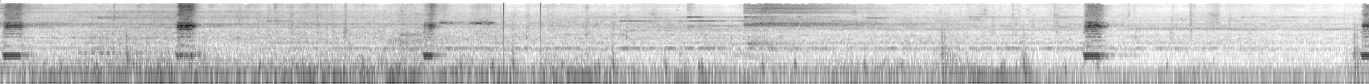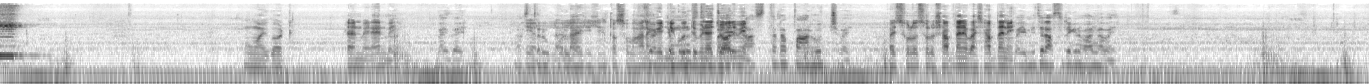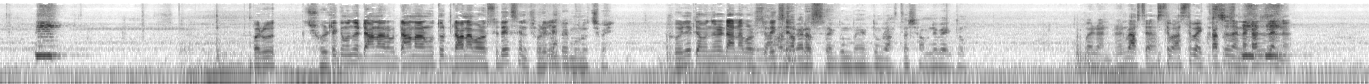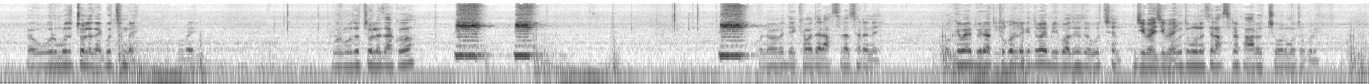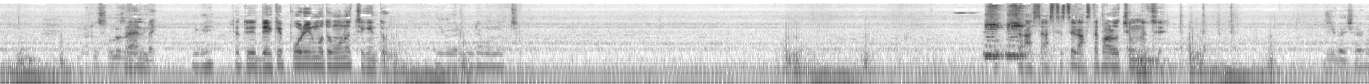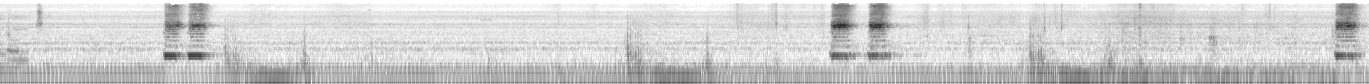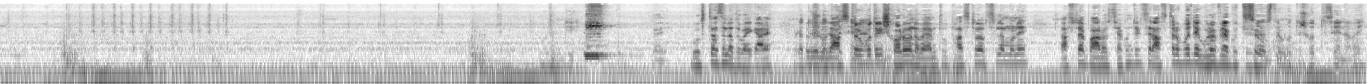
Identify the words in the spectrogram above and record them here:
Oh my god. ডান ভাই ডান ভাই ভাই ভাই রাস্তার উপর লাই লাই তো সুবহানাকে নিকুল তুমি না জল মিন রাস্তাটা পার হচ্ছে ভাই ভাই সোলো সোলো সাবধানে ভাই সাবধানে ভাই এমনিতে রাস্তাটা এখানে ভাঙা ভাই ওর শরীরটা কেমন ডানার ডানার মতো ডানা বাড়ছে দেখছেন? শরীরে? এরকমটাই মনে হচ্ছে ভাই। শরীরে কেমন যেন ডানা বাড়ছে দেখছেন? রাস্তা একদম ভাই একদম রাস্তার সামনে ভাই একদম। ভাই ডান ডান আস্তে আস্তে আস্তে ভাই কাছে যান না কাছে যান না। ওর মধ্যে চলে যাক বুঝছেন ভাই? ভাই। ওর মধ্যে চলে যাকো কোনোভাবে দেখে আমাদের রাস্তাটা ছাড়া নেই। ওকে ভাই বিরক্ত করলে কিন্তু ভাই বিপদ হয়ে যাবে বুঝছেন? জি ভাই জি ভাই। তো মনে হচ্ছে রাস্তাটা পার হচ্ছে ওর মতো করে। ভাই। ভাই? তুই দেখে পরীর মতো মনে হচ্ছে কিন্তু এরকমটা মনে হচ্ছে আস্তে আস্তে আস্তে রাস্তা পার হচ্ছে মনে হচ্ছে। জি ভাই সেরকমটা মনে হচ্ছে। জি। ভাই। বুঝতে পারছি না তো ভাই গাড়ি এটা তো সত্যি রাস্তার উপর থেকে সরো না ভাই আমি তো ফার্স্ট ভাবছিলাম মানে রাস্তা পার হচ্ছে এখন দেখছি রাস্তার উপর দিয়ে ঘোরাফেরা করতেছে। রাস্তার করতে সত্যি না ভাই।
